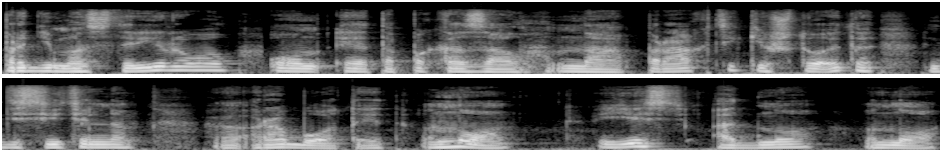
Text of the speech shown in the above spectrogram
продемонстрировал, он это показал на практике, что это действительно э, работает. Но есть одно но.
